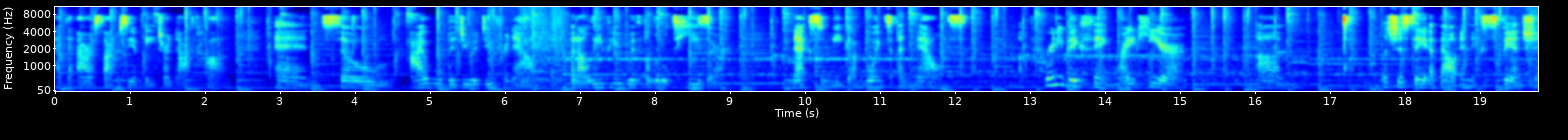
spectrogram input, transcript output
at the aristocracy of HR.com. And so I will bid you adieu for now, but I'll leave you with a little teaser. Next week, I'm going to announce a pretty big thing right here. Um, let's just say about an expansion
